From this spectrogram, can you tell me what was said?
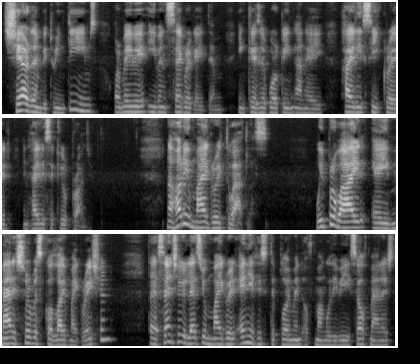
share them between teams, or maybe even segregate them in case they're working on a highly secret and highly secure project. Now, how do you migrate to Atlas? We provide a managed service called Live Migration that essentially lets you migrate any existing deployment of MongoDB self-managed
